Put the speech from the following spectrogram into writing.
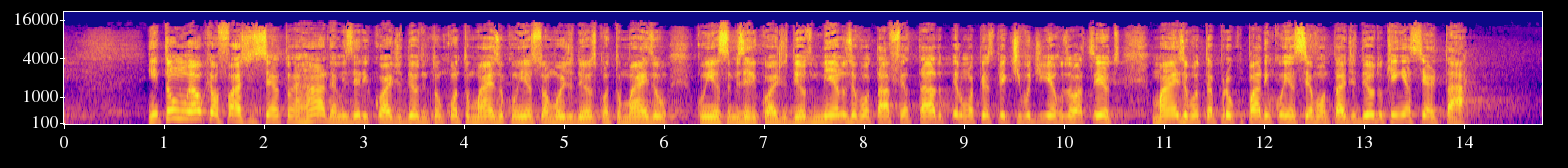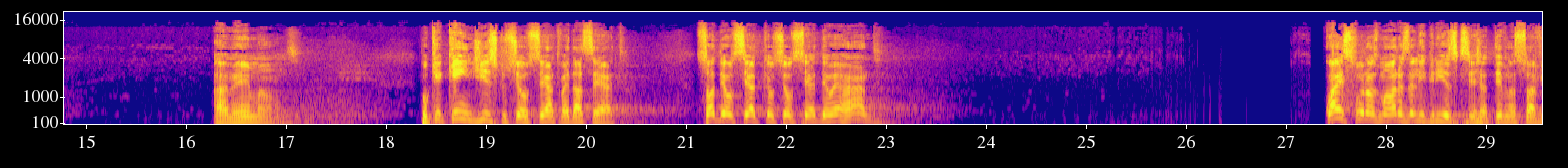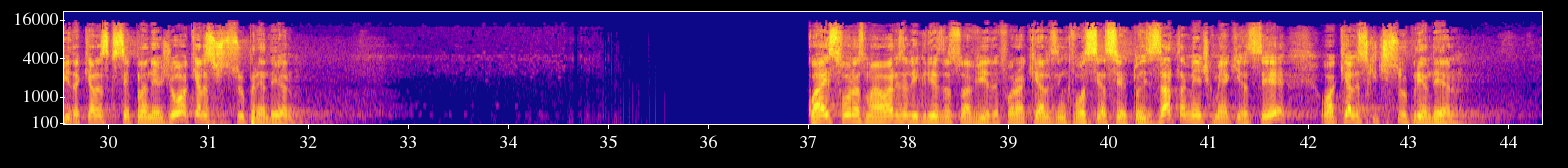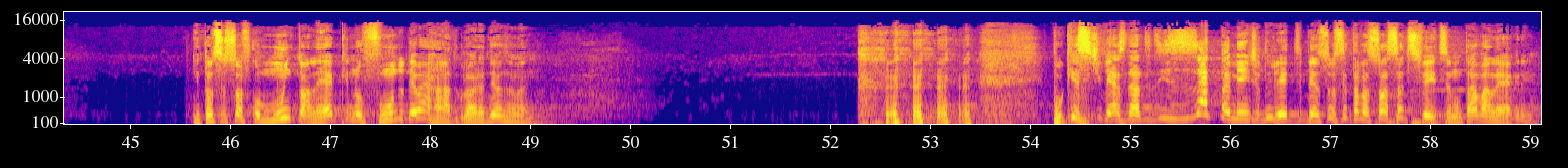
Então não é o que eu faço de certo ou errado, é a misericórdia de Deus. Então quanto mais eu conheço o amor de Deus, quanto mais eu conheço a misericórdia de Deus, menos eu vou estar afetado por uma perspectiva de erros ou acertos. Mais eu vou estar preocupado em conhecer a vontade de Deus do que em acertar. Amém, irmãos? Porque quem diz que o seu certo vai dar certo? Só deu certo porque o seu certo deu errado. Quais foram as maiores alegrias que você já teve na sua vida? Aquelas que você planejou ou aquelas que te surpreenderam? Quais foram as maiores alegrias da sua vida? Foram aquelas em que você acertou exatamente como é que ia ser ou aquelas que te surpreenderam? Então você só ficou muito alegre que no fundo deu errado. Glória a Deus, amado. Porque se tivesse dado exatamente do jeito que você pensou, você estava só satisfeito, você não estava alegre.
